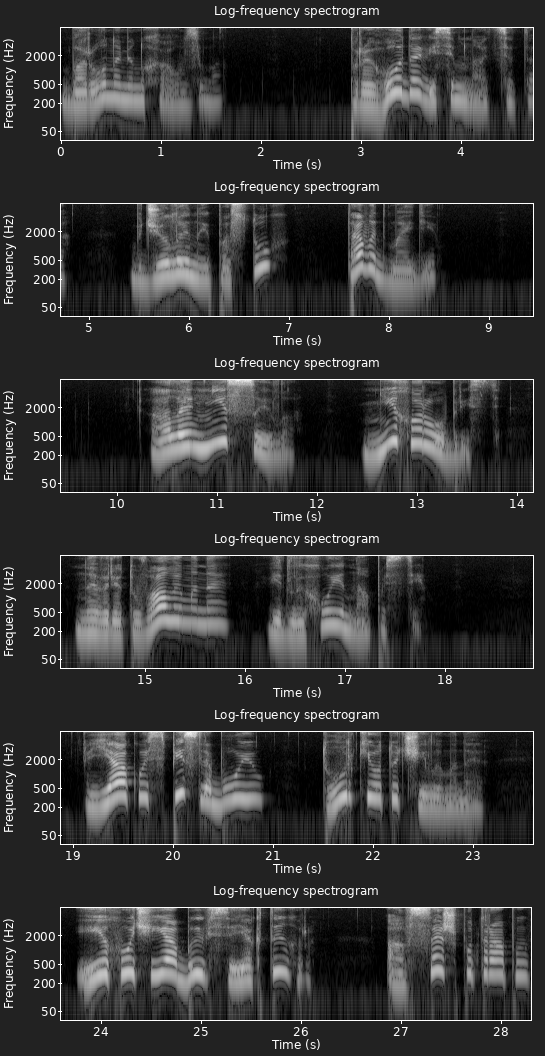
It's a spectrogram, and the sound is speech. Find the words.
барона Мюнхгаузена. Пригода 18. Бджолиний пастух та ведмеді. Але ні сила, ні хоробрість не врятували мене від лихої напасті. Якось після бою турки оточили мене, і хоч я бився, як тигр, а все ж потрапив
